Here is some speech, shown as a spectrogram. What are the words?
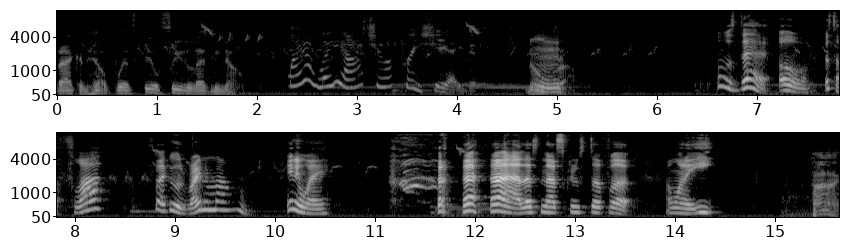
that I can help with, feel free to let me know. Well, Lee, I sure appreciate it. No Hmm. problem. What was that? Oh, it's a fly? It's like it was right in my room. Anyway, let's not screw stuff up. I want to eat. Hi.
